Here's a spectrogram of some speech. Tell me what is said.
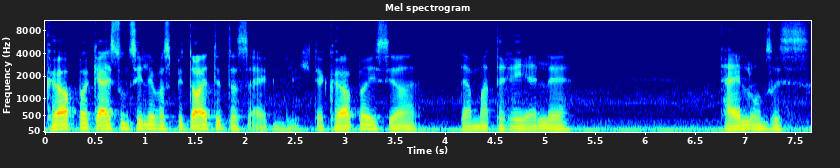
Körper, Geist und Seele, was bedeutet das eigentlich? Der Körper ist ja der materielle Teil unseres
